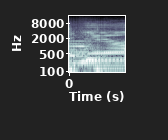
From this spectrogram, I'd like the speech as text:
you.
